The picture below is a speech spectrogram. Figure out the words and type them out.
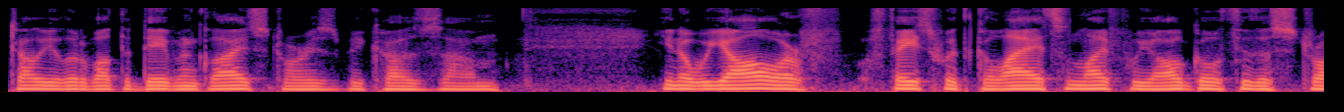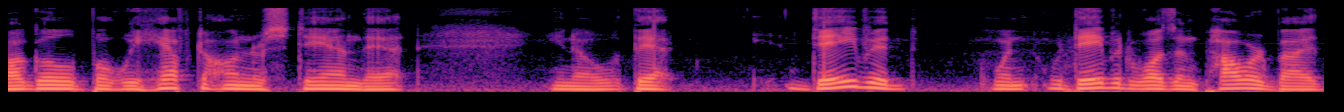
tell you a little about the David and Goliath stories because. Um, you know, we all are f- faced with Goliaths in life. We all go through the struggle, but we have to understand that you know that David when David was empowered by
